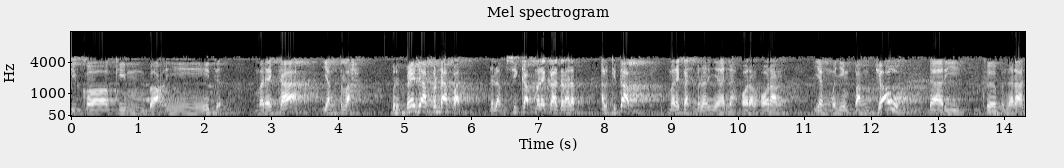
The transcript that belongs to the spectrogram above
shiqaqim ba'id mereka yang telah berbeda pendapat dalam sikap mereka terhadap Alkitab mereka sebenarnya adalah orang-orang yang menyimpang jauh dari kebenaran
